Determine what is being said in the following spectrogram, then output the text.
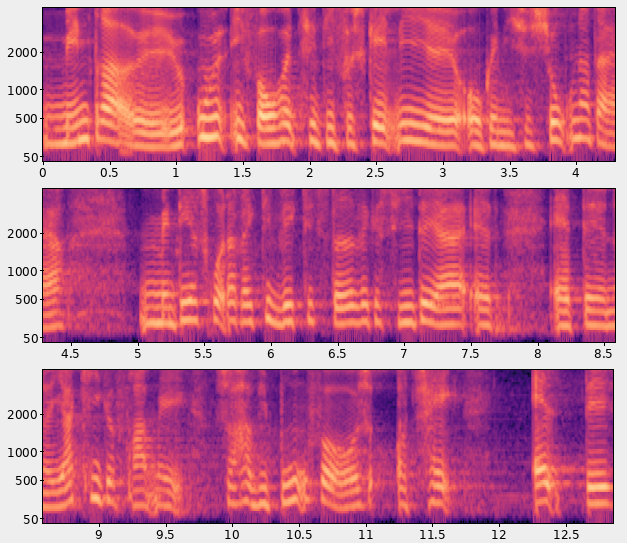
mindre øh, ud i forhold til de forskellige øh, organisationer, der er. Men det, jeg tror, der er rigtig vigtigt stadigvæk at sige, det er, at, at øh, når jeg kigger fremad, så har vi brug for os at tage alt det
